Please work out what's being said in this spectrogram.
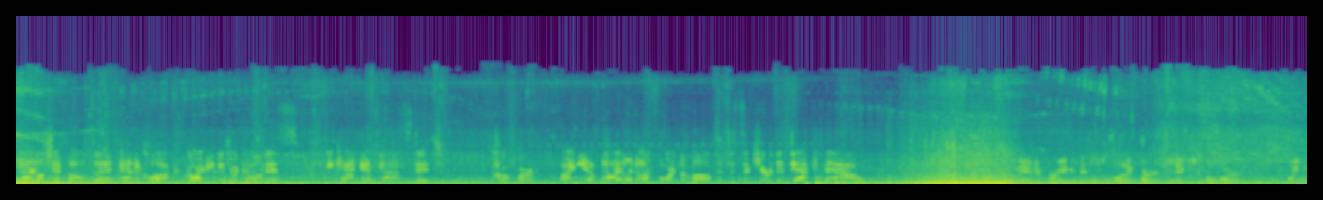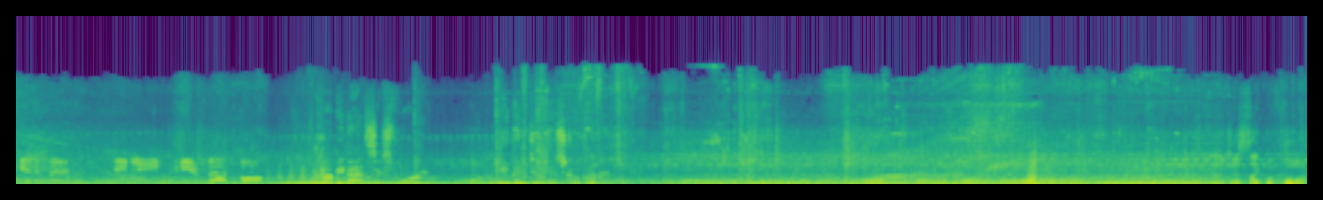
Battleship Malta at 10 o'clock, guarding the Draconis. We can't get past it. Cooper, I need a pilot on board the Malta to secure the deck now. Commander Briggs, this is Blackbird 6-4. We can get him there. BT, we need a fastball. Copy that, 6-4. You can do this, Cooper. Just like before.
